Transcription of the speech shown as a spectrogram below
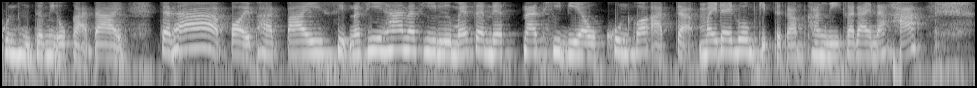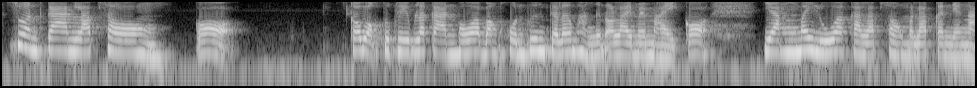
คุณถึงจะมีโอกาสได้ แต่ถ้าปล่อยผ่านไป 10 นาที 5 นาที หรือแม้แต่นาทีเดียว คุณก็อาจจะไม่ได้ร่วมกิจกรรมครั้งนี้ก็ได้นะคะ ส่วนการรับซองก็ ก็บอกทุกคลิปละกัน เพราะว่าบางคนเพิ่งจะเริ่มหาเงินออนไลน์ใหม่ ๆ ก็ยังไม่รู้ว่าการรับซองมารับกันยังไง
